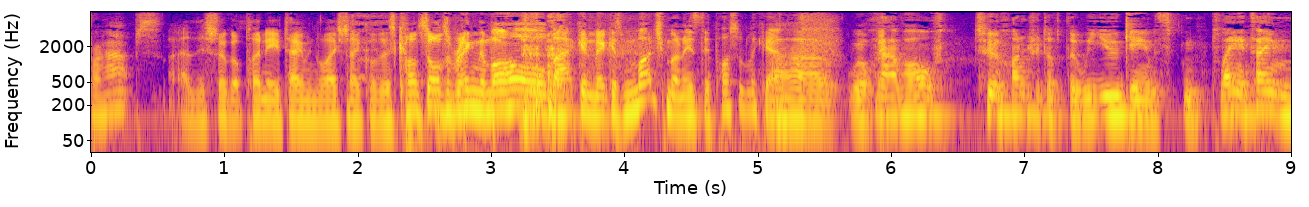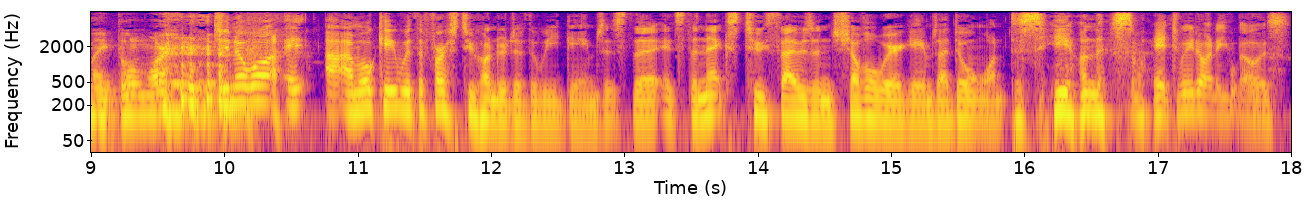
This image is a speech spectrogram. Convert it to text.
perhaps Uh, they've still got plenty of time in the life cycle of this console to bring them all back and make as much money as they possibly can. Uh, we'll have all 200 of the Wii U games. Plenty of time, Mike. Don't worry. Do you know what? It, I- I'm okay with the first 200 of the Wii games. It's the it's the next 2,000 shovelware games I don't want to see on the Switch. We don't need those.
